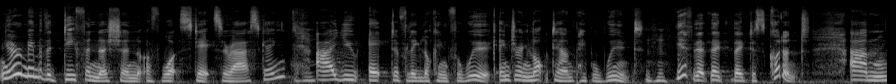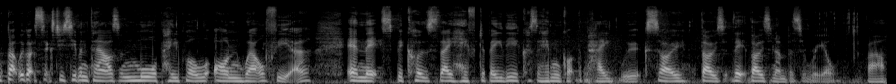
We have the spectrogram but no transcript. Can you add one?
You remember the definition of what stats are asking? Mm-hmm. Are you actively looking for work? And during lockdown lockdown, people weren't. Mm-hmm. Yeah, they, they, they, just couldn't. Um, but we've got 67,000 more people on welfare, and that's because they have to be there because they haven't got the paid work. So those, those numbers are real. Wow.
